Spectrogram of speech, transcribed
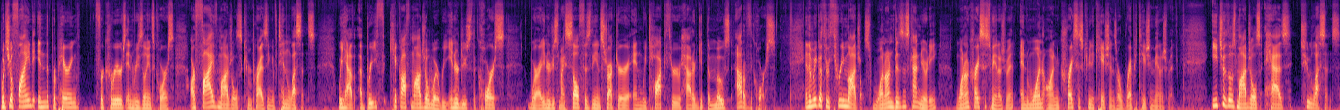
What you'll find in the Preparing for Careers in Resilience course are five modules comprising of 10 lessons. We have a brief kickoff module where we introduce the course, where I introduce myself as the instructor and we talk through how to get the most out of the course. And then we go through three modules one on business continuity, one on crisis management, and one on crisis communications or reputation management. Each of those modules has two lessons.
